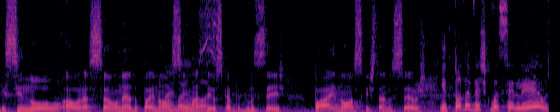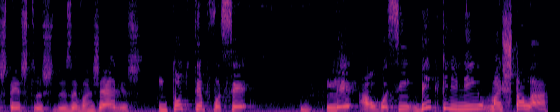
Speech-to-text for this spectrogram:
Ensinou a oração né, do Pai Nosso Pai em Nosso. Mateus capítulo 6. Pai Nosso que está nos céus. E toda vez que você lê os textos dos evangelhos, em todo tempo você lê algo assim, bem pequenininho, mas está lá.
